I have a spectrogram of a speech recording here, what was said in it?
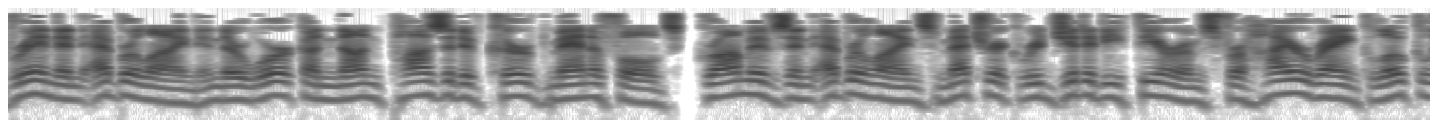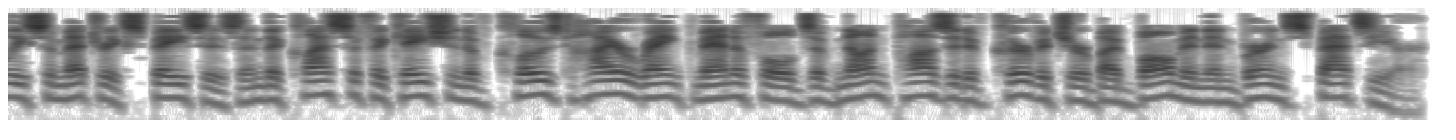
Brin and Eberlein in their work on non-positive curved manifolds, Gromov's and Eberlein's metric rigidity theorems for higher-rank locally symmetric spaces and the classification of closed higher-rank manifolds of non-positive curvature by Ballmann and Burns Spatzier.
